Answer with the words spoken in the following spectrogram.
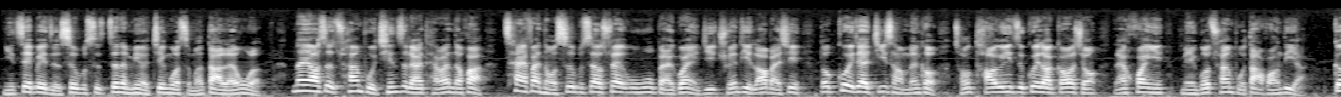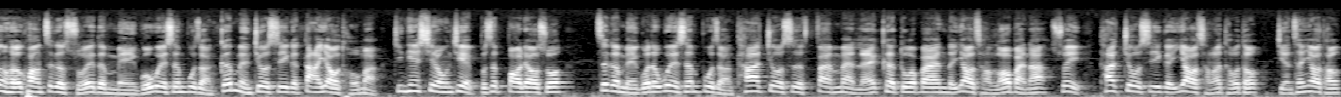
你这辈子是不是真的没有见过什么大人物了？那要是川普亲自来台湾的话，蔡饭桶是不是要率五五百官以及全体老百姓都跪在机场门口，从桃园一直跪到高雄来欢迎美国川普大皇帝啊？更何况这个所谓的美国卫生部长根本就是一个大药头嘛！今天谢龙介不是爆料说，这个美国的卫生部长，他就是贩卖莱克多巴胺的药厂老板呐，所以他就是一个药厂的头头，简称药头。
